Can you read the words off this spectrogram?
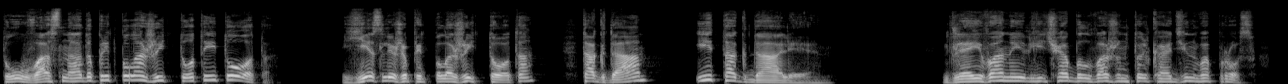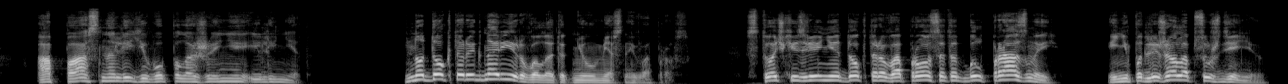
то у вас надо предположить то-то и то-то. Если же предположить то-то, тогда и так далее. Для Ивана Ильича был важен только один вопрос – опасно ли его положение или нет. Но доктор игнорировал этот неуместный вопрос. С точки зрения доктора вопрос этот был праздный и не подлежал обсуждению.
